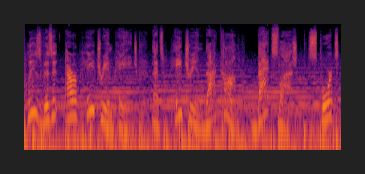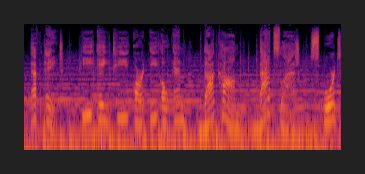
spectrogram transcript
please visit our Patreon page. That's patreon.com backslash sportsfh. P A T R E O N dot com backslash sports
